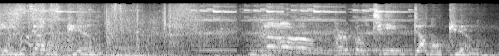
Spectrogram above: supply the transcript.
team double kill. Purple team double kill.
